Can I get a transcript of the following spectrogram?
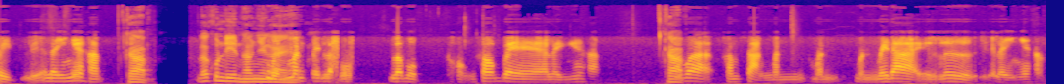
ติดหรืออะไรอย่างเงี้ยครับ ครับ แล้วคุณดีมทำยังเหไงมือนมันฮะเป็นระบบระบบของซอฟต์แวร์อะไรเงี้ยครับครับที่ว่าคำสั่งมันมันมันไม่ได้ error หรืออะไรเงี้ยครับ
